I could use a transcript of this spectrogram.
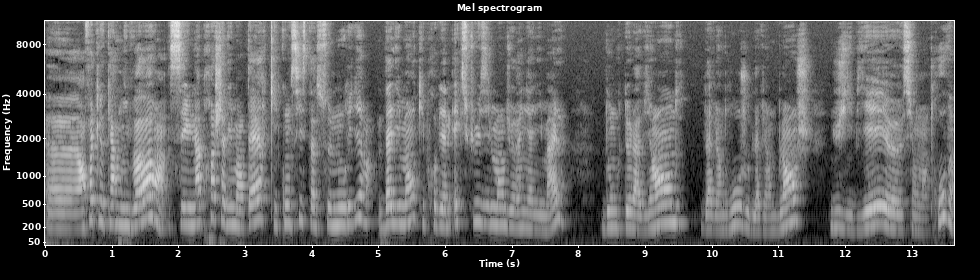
Euh, en fait, le carnivore, c'est une approche alimentaire qui consiste à se nourrir d'aliments qui proviennent exclusivement du règne animal, donc de la viande, de la viande rouge ou de la viande blanche, du gibier euh, si on en trouve,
